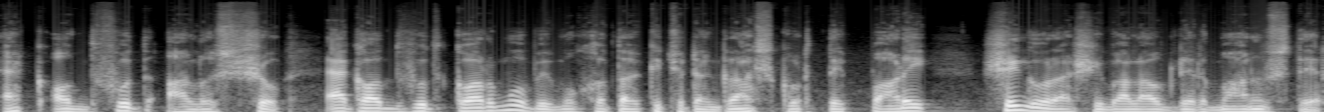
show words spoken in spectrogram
এক অদ্ভুত আলস্য, এক অদ্ভুত কর্মবিমুখতা কিছুটা গ্রাস করতে পারে সিংহ রাশি বা লগ্নের মানুষদের।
